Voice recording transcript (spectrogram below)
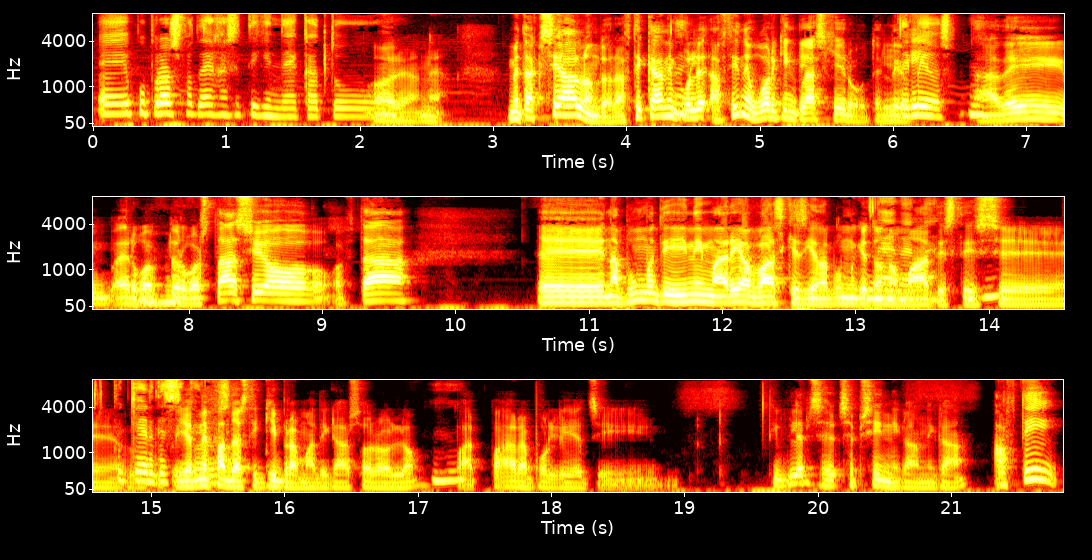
ε, που πρόσφατα έχασε τη γυναίκα του. Ναι. Ωραία, ναι. Μεταξύ άλλων τώρα, αυτή, κάνει πολλές- αυτή είναι working class hero τελείως. Τελείως, ναι. Δηλαδή εργο- το εργοστάσιο, αυτά. Ε, να πούμε ότι είναι η Μαρία Βάσκες για να πούμε και το Ναι, ναι, όνομά ναι. της, της, ε, Που κέρδισε γιατί είναι κιόλας. φανταστική πραγματικά στο ρόλο. Πα- πάρα πολύ έτσι. Τη βλέπεις σε, σε ψήνει κανονικά. Αυτή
